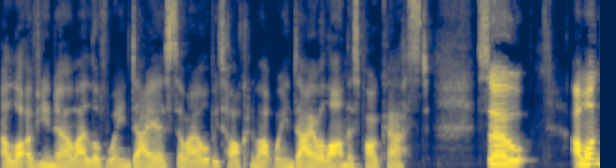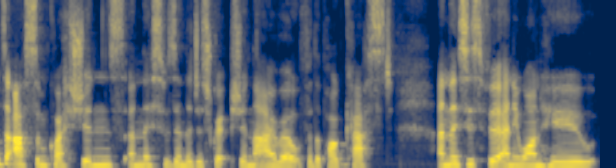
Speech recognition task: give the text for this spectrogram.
A lot of you know I love Wayne Dyer, so I will be talking about Wayne Dyer a lot on this podcast. So I want to ask some questions, and this was in the description that I wrote for the podcast. And this is for anyone who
